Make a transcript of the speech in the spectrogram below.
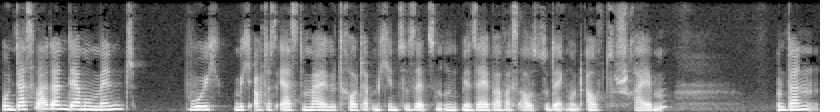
Und das war dann der Moment, wo ich mich auch das erste Mal getraut habe, mich hinzusetzen und mir selber was auszudenken und aufzuschreiben. Und dann,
